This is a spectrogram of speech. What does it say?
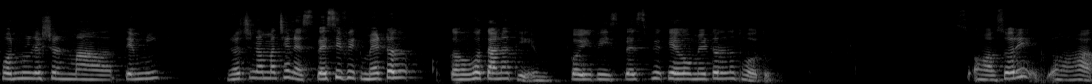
ફોર્મ્યુલેશનમાં તેમની રચનામાં છે ને સ્પેસિફિક મેટલ હોતા નથી એમ કોઈ બી સ્પેસિફિક એવો મેટલ નથી હોતું સોરી હા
